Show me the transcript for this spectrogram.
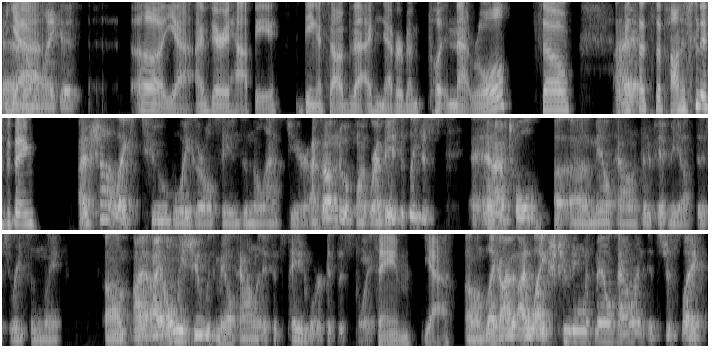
I- I Yeah. don't like it. Uh yeah i'm very happy being a sub that i've never been put in that role so i guess that's the positive thing I've shot like two boy girl scenes in the last year. I've gotten to a point where I basically just, and I've told uh, uh, male talent that have hit me up this recently. Um, I, I only shoot with male talent if it's paid work at this point. same yeah Um, like I, I like shooting with male talent. It's just like,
